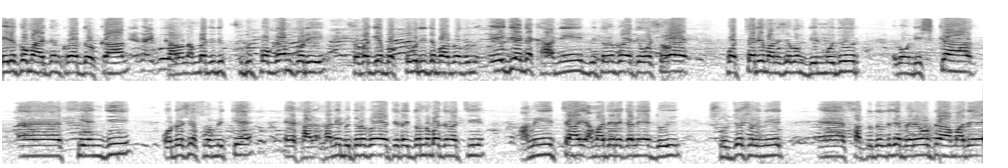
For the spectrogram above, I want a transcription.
এইরকম আয়োজন করা দরকার। কারণ আমরা যদি শুধু প্রোগ্রাম করি সবাইকে বক্তব্য দিতে পারব কিন্তু এই যে একটা খানি বিতরণ করা হয়েছে অসহায় পথচারী মানুষ এবং দিনমজুর এবং রিক্সা সিএনজি অটোরিক্সা শ্রমিককে খানি বিতরণ করা হচ্ছে তাই ধন্যবাদ জানাচ্ছি। আমি চাই আমাদের এখানে দুই সূর্য সৈনিক ছাত্রদল থেকে বেড়ে ওঠা আমাদের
